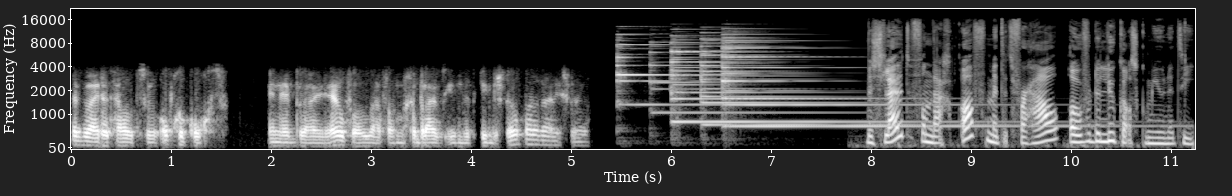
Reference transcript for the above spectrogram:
hebben wij dat hout opgekocht. En hebben wij heel veel daarvan gebruikt in het kinderspelparadijs. We sluiten vandaag af met het verhaal over de Lucas Community.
